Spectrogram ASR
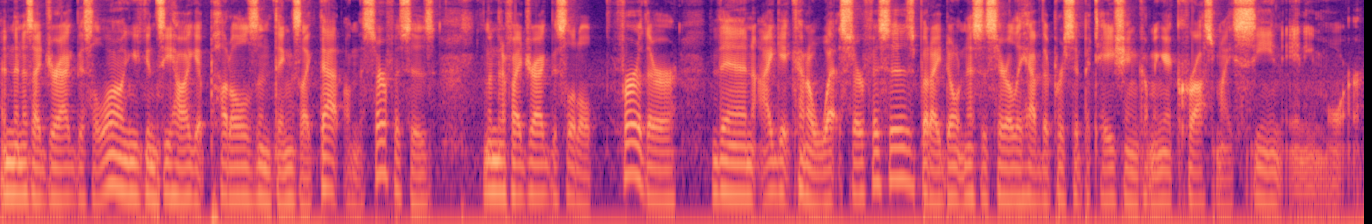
And then as I drag this along, you can see how I get puddles and things like that on the surfaces. And then if I drag this a little further, then I get kind of wet surfaces, but I don't necessarily have the precipitation coming across my scene anymore.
